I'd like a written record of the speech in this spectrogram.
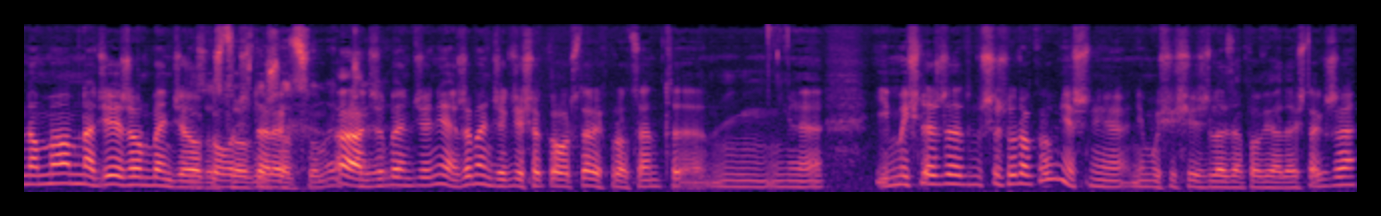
no mam nadzieję, że on będzie To około ostrożny 4. szacunek, Tak, że będzie, nie, że będzie gdzieś około 4%. mm, e, I myślę, że przyszły rok również nie, nie musi się źle zapowiadać. Także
